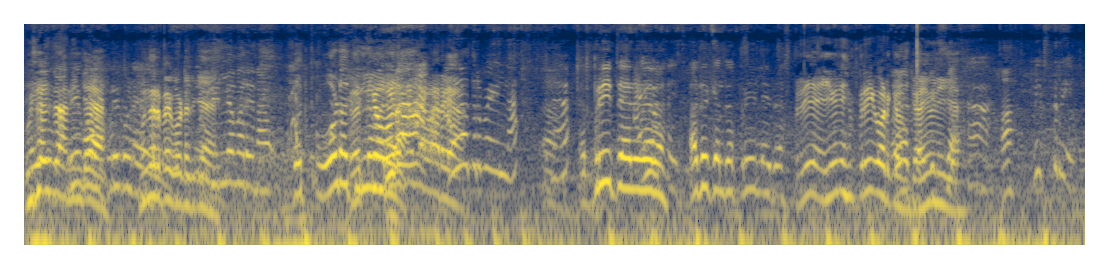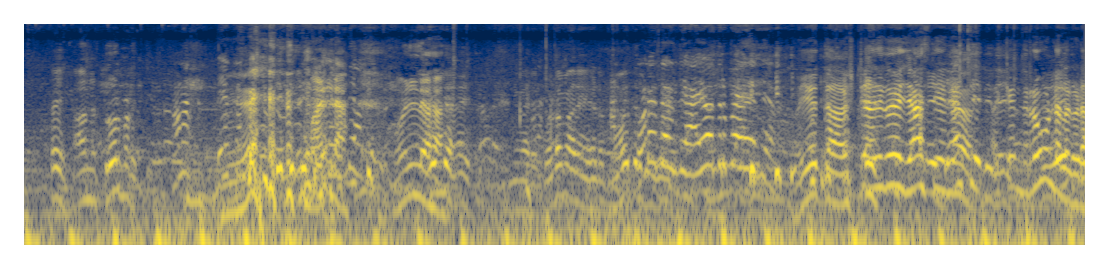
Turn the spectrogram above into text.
ಖುಷಿ ಆಯ್ತಾ ನಿಂಗೆ ಮುನ್ನೂರು ರೂಪಾಯಿ ಕೊಟ್ಟಿದ್ಕೆ? ಇಲ್ಲೇ ಮಾರ್ರೆ ನಾವು. ಗೊತ್ತು ಓಡೋದಿಲ್ಲ ಗೊತ್ತಿಲ್ಲ ಮಾರ್ರೆ. ಓಡೋದಿಲ್ಲ. ರೂಪಾಯಿ ಇಲ್ಲ. ಫ್ರೀ ಅದಕ್ಕಿಂತ ಫ್ರೀ ಇಲ್ಲ ಇದು. ಫ್ರೀ ಇವನಿಗೆ ಫ್ರೀ ಕೊಡ್ಕೊಂತ ಇವನಿಗೆ ಅವನು ಟ್ರೋಲ್ ಮಾಡಕ್ಕೆ. ಐವತ್ತು ಅಷ್ಟೇ ಅದಕ್ಕೂ ಜಾಸ್ತಿ ಇಲ್ಲ. ಜಾಸ್ತಿ ಯಾಕಂದ್ರೆ ರೌಂಡ್ ಅಲ್ಲ ಕೂಡ.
